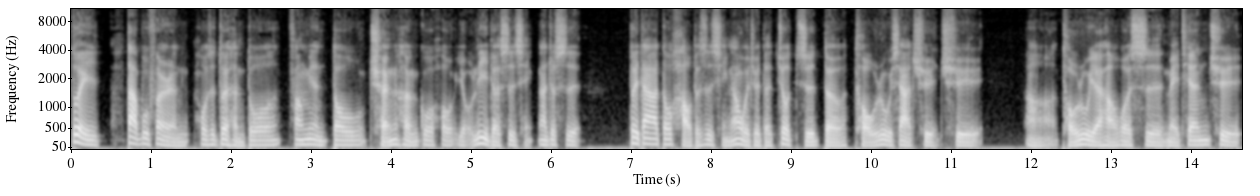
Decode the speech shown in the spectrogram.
对大部分人或是对很多方面都权衡过后有利的事情，那就是对大家都好的事情，那我觉得就值得投入下去，去啊、投入也好，或是每天去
